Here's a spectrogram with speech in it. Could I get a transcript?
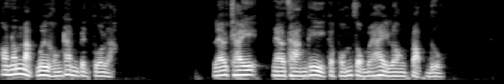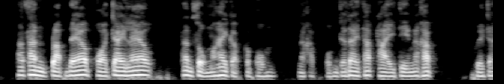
เอาน้ำหนักมือของท่านเป็นตัวหลัก แล้วใช้แนวทางที่กับผมส่งไปให้ลองปรับดู ถ้าท่านปรับแล้วพอใจแล้ว ท่านส่งมาให้กับกับผมนะครับ ผมจะได้ทักทายอีกทีนะครับเผื่อจะ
